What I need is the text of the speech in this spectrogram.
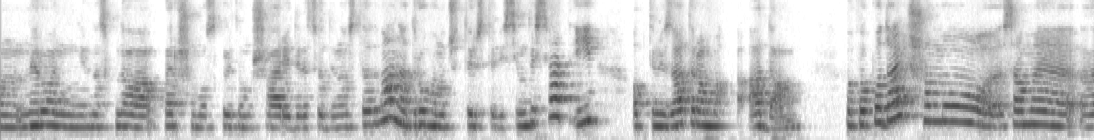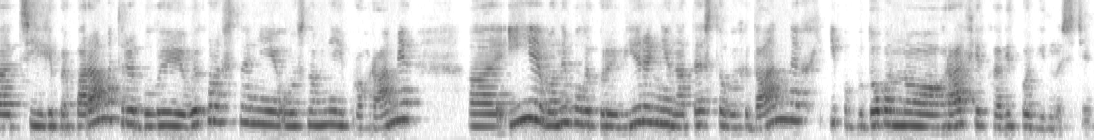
нейронів на, першому скритому шарі 992, на другому 480 і оптимізатором Адам. В подальшому саме е, ці гіперпараметри були використані у основній програмі, е, і вони були перевірені на тестових даних і побудовано графік відповідності.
